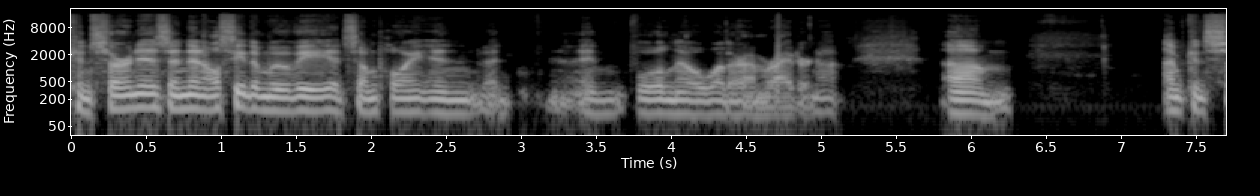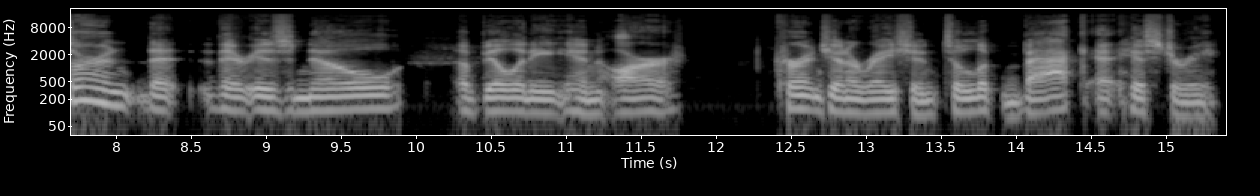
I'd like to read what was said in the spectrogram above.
concern is, and then I'll see the movie at some point, and and we'll know whether I'm right or not. Um, I'm concerned that there is no ability in our current generation to look back at history,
